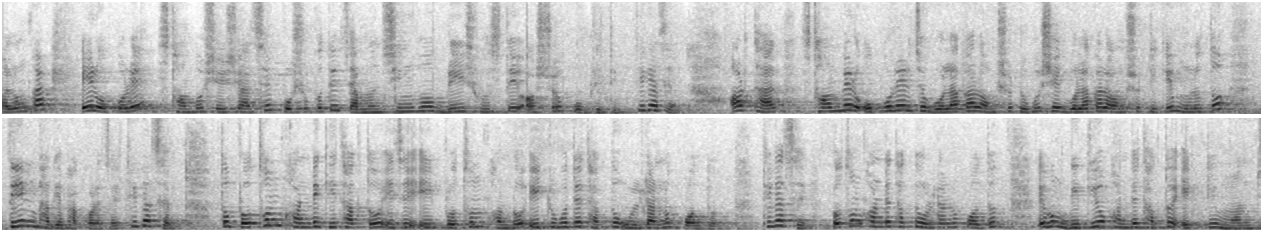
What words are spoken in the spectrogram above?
অলঙ্কার। এর ওপরে স্তম্ভ শীর্ষে আছে পশুপতি, যেমন সিংহ, বৃষ, হস্তি অশ্ব প্রভৃতি। ঠিক আছে? অর্থাৎ স্তম্ভের ওপরের যে গোলাকার অংশটুকু সেই গোলাকার অংশটিকে মূলত তিন ভাগে ভাগ করা যায় ঠিক আছে? তো প্রথম খণ্ডে কি থাকতো? এই যে এই প্রথম খণ্ড এইটুকুতে থাকতো উল্টানো পদ্ম ঠিক আছে? প্রথম খণ্ডে থাকতো উল্টানো পদ্ম এবং দ্বিতীয় খণ্ডে থাকতো একটি মঞ্চ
